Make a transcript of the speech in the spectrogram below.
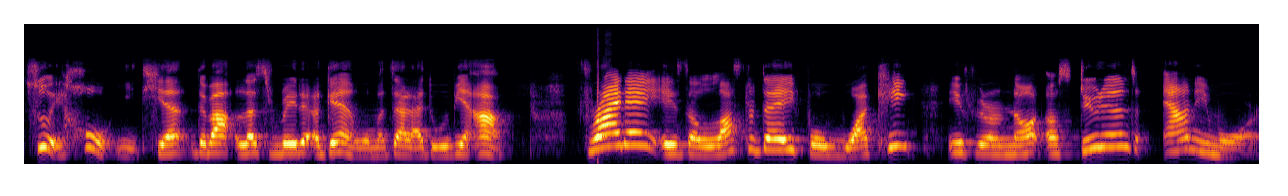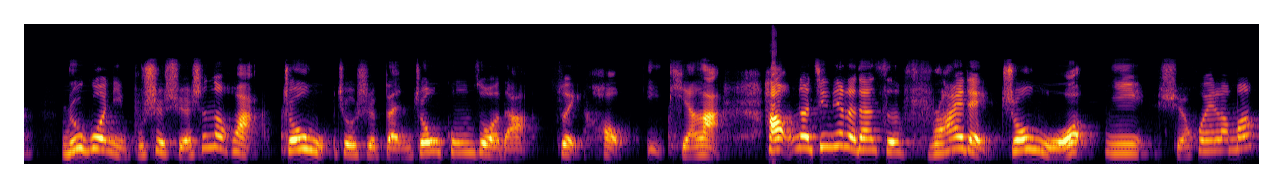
最后一天，对吧？Let's read it again。我们再来读一遍啊。Friday is the last day for working if you're not a student anymore。 如果你不是学生的话，周五就是本周工作的最后一天啦。好，那今天的单词 Friday，周五，你学会了吗？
